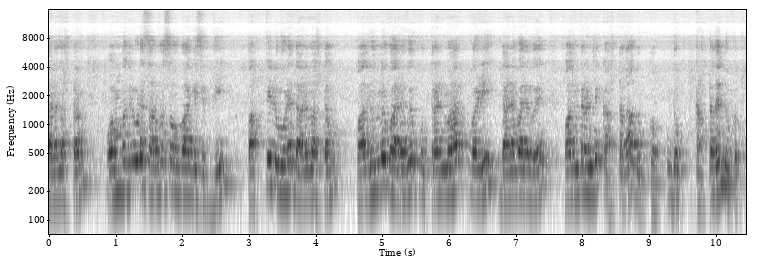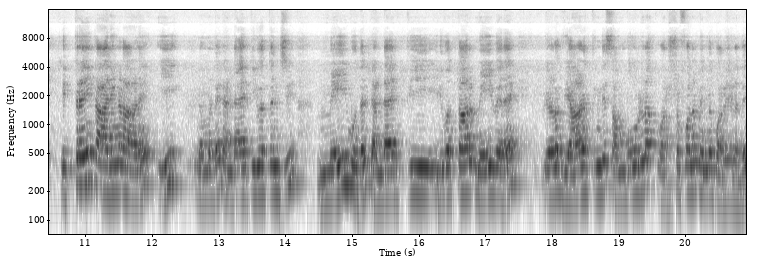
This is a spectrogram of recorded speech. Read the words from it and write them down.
ധനനഷ്ടം. ഒമ്പതിലൂടെ സർവ സൗഭാഗ്യ സിദ്ധി പത്തിലൂടെ ധനനഷ്ടം. പതിനൊന്ന് വരവ് പുത്രന്മാർ വഴി ധനവരവ്. പന്ത്രണ്ട് കഷ്ടത ദുഃഖം. ദു കഷ്ടതയും ദുഃഖം. ഇത്രയും കാര്യങ്ങളാണ് ഈ നമ്മുടെ രണ്ടായിരത്തി ഇരുപത്തഞ്ച് മെയ് മുതൽ രണ്ടായിരത്തി ഇരുപത്തി ആറ് മെയ് വരെ ഉള്ള വ്യാഴത്തിന്റെ സമ്പൂർണ വർഷഫലം എന്ന് പറയുന്നത്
